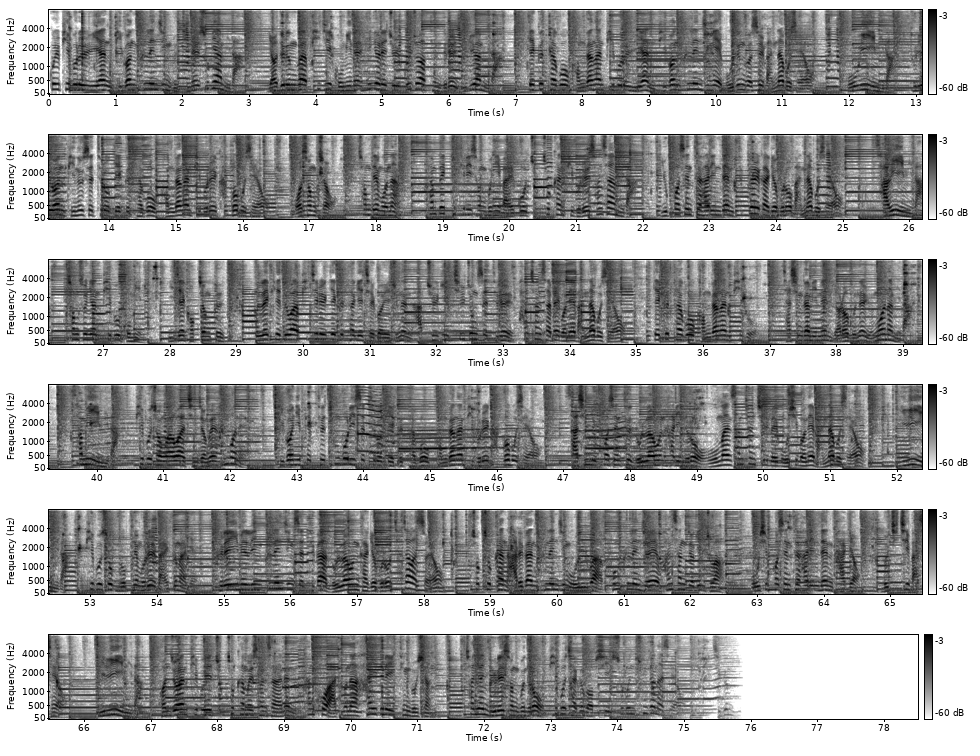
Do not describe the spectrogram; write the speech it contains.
꿀피부를 위한 비건 클렌징 루틴을 소개합니다. 여드름과 피지 고민을 해결해줄 꿀조합템들을 리뷰합니다. 깨끗하고 건강한 피부를 위한 비건 클렌징의 모든 것을 만나보세요. 5위입니다. 두리원 비누 세트로 깨끗하고 건강한 피부를 가꿔보세요. 어성초, 청대모낭, 편백티트리 성분이 맑고 촉촉한 피부를 선사합니다. 6% 할인된 특별 가격으로 만나보세요. 4위입니다. 청소년 피부 고민, 이제 걱정 끝. 블랙헤드와 피지를 깨끗하게 제거해주는 압출기 7종 세트를 8,400원에 만나보세요. 깨끗하고 건강한 피부, 자신감 있는 여러분을 응원합니다. 3위입니다. 피부 정화와 진정을 한 번에. 비건 이펙트 청보리 세트로 깨끗하고 건강한 피부를 가꿔보세요. 46% 놀라운 할인으로 53,750원에 만나보세요. 2위입니다. 피부 속 노폐물을 말끔하게 그레이멜린 클렌징 세트가 놀라운 가격으로 찾아왔어요. 촉촉한 아르간 클렌징 오일과 폼 클렌저의 환상적인 조합 50% 할인된 가격 놓치지 마세요. 1위입니다. 건조한 피부의 촉촉함을 선사하는 한코 아토나 하이드레이팅 로션 천연 유래 성분으로 피부 자극 없이 수분 충전하세요.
